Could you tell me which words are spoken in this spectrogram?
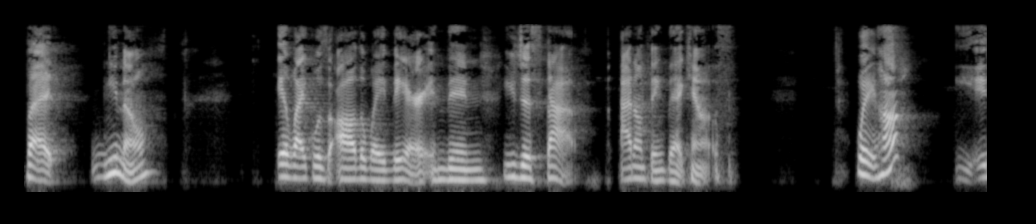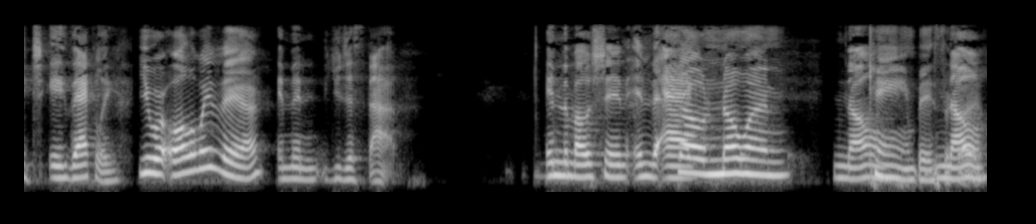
But, you know, it like was all the way there and then you just stop. I don't think that counts. Wait, huh? It, exactly. You were all the way there, and then you just stop in the motion in the act. so no one no, came. Basically, no,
